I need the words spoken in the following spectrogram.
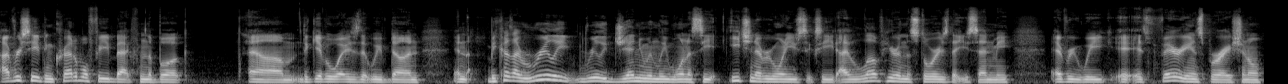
I've received incredible feedback from the book, um, the giveaways that we've done, and because I really, really genuinely want to see each and every one of you succeed, I love hearing the stories that you send me every week. It's very inspirational,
